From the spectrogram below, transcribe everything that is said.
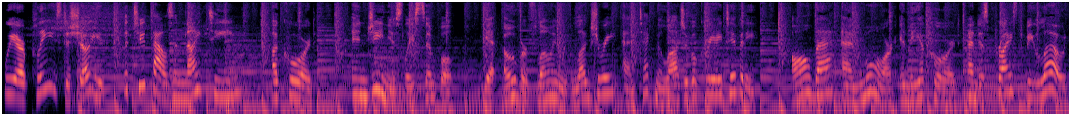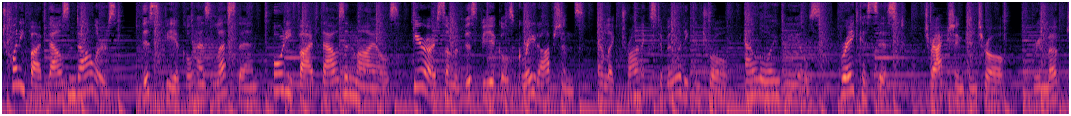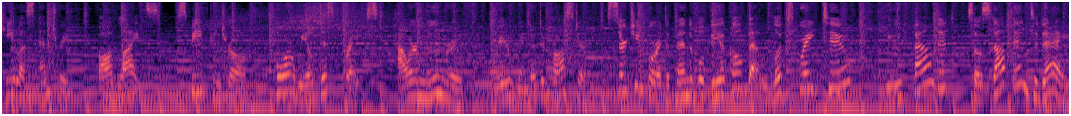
We are pleased to show you the 2019 Accord. Ingeniously simple, yet overflowing with luxury and technological creativity. All that and more in the Accord and is priced below $25,000. This vehicle has less than 45,000 miles. Here are some of this vehicle's great options. Electronic stability control, alloy wheels, brake assist, traction control, remote keyless entry, fog lights, speed control, four-wheel disc brakes, power moonroof, rear window defroster. Searching for a dependable vehicle that looks great too? You found it, so stop in today.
